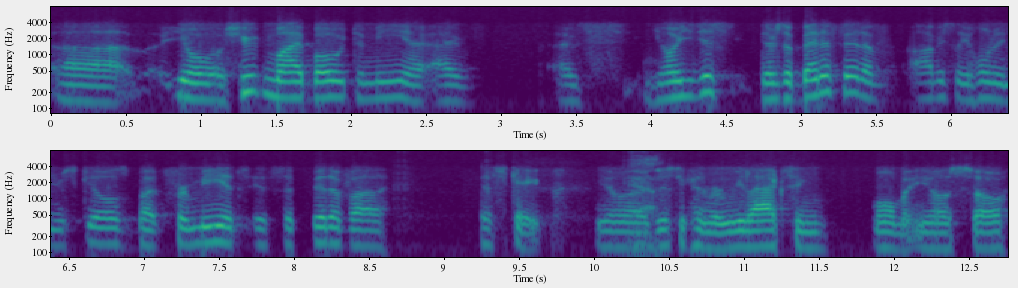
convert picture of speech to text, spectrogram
uh, you know, shooting my bow to me, I, I've, I've, you know, you just there's a benefit of obviously honing your skills, but for me, it's it's a bit of a escape. You know, yeah. uh, just a kind of a relaxing moment. You know, so,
